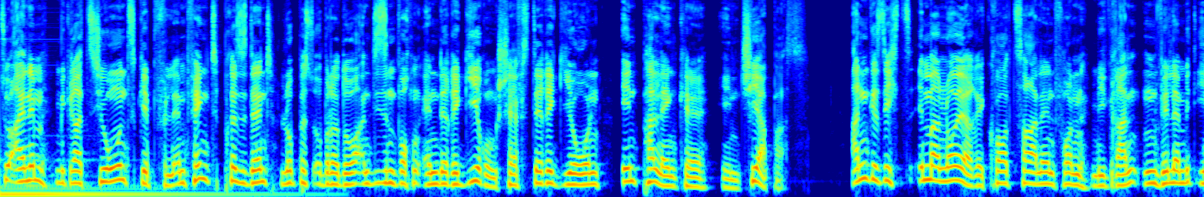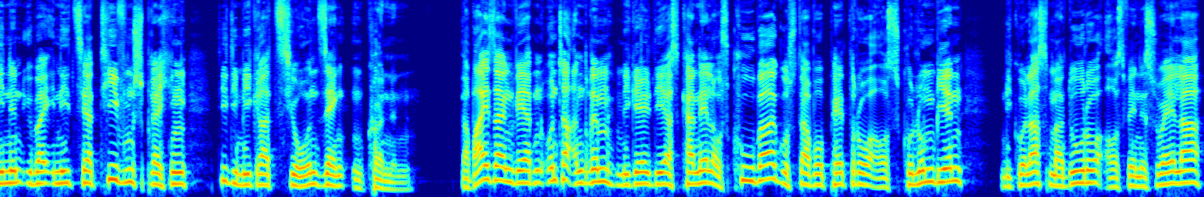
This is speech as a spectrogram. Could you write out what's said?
Zu einem Migrationsgipfel empfängt Präsident López Obrador an diesem Wochenende Regierungschefs der Region in Palenque in Chiapas. Angesichts immer neuer Rekordzahlen von Migranten will er mit ihnen über Initiativen sprechen, die die Migration senken können. Dabei sein werden unter anderem Miguel Díaz-Canel aus Kuba, Gustavo Petro aus Kolumbien, Nicolás Maduro aus Venezuela,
